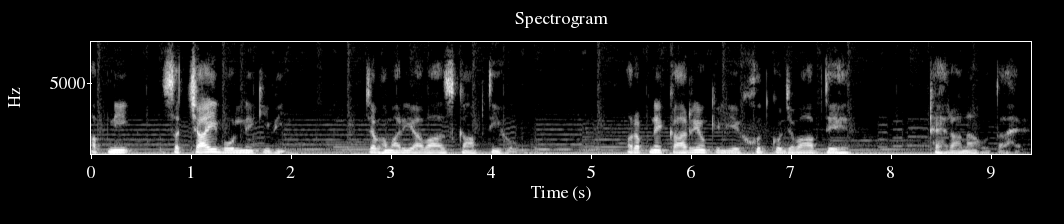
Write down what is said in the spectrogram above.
अपनी सच्चाई बोलने की भी, जब हमारी आवाज़ कांपती हो और अपने कार्यों के लिए खुद को जवाबदेह ठहराना होता है।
